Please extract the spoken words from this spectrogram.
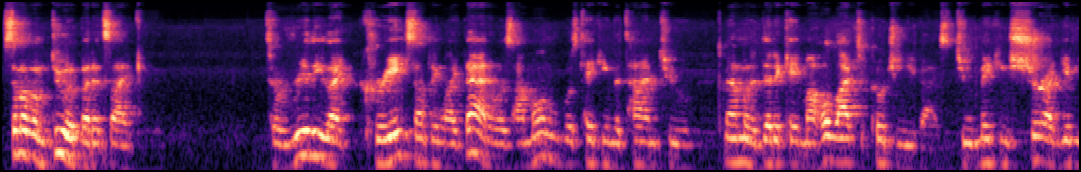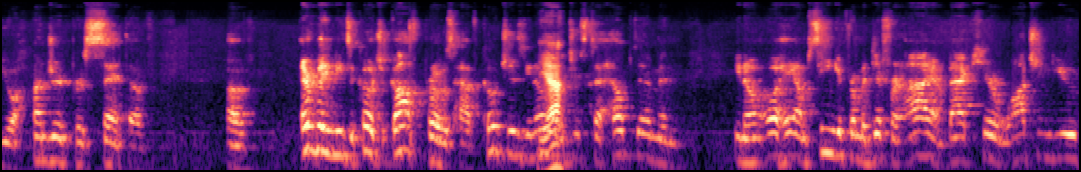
some of them do it, but it's like to really like create something like that. It was Ramon was taking the time to man, I'm going to dedicate my whole life to coaching you guys, to making sure I give you a hundred percent of of everybody needs a coach. Golf pros have coaches, you know, Yeah. just to help them and you know, oh hey, I'm seeing it from a different eye. I'm back here watching you.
